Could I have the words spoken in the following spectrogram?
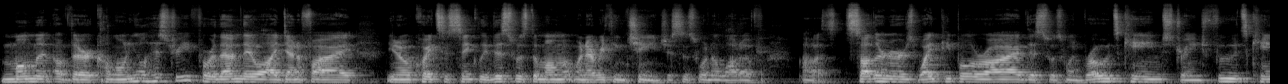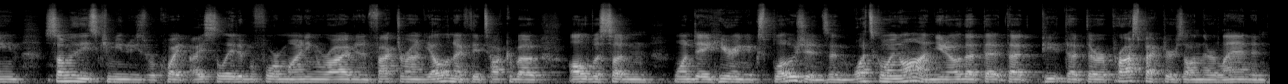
moment of their colonial history. For them, they will identify, you know, quite succinctly, this was the moment when everything changed. This is when a lot of uh, Southerners, white people arrived. This was when roads came, strange foods came. Some of these communities were quite isolated before mining arrived. And in fact, around Yellowknife, they talk about all of a sudden one day hearing explosions and what's going on. You know that that that that there are prospectors on their land, and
